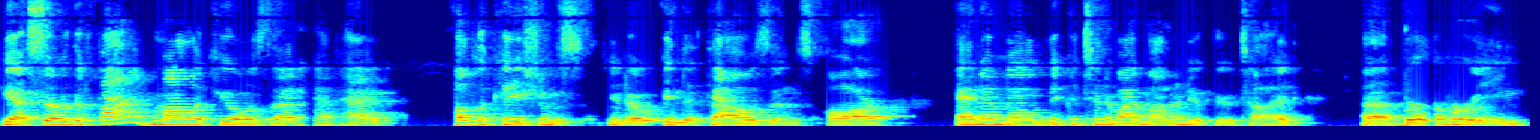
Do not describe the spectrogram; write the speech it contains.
Yeah. So the five molecules that have had publications, you know, in the thousands are NMN, nicotinamide mononucleotide, uh, berberine,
